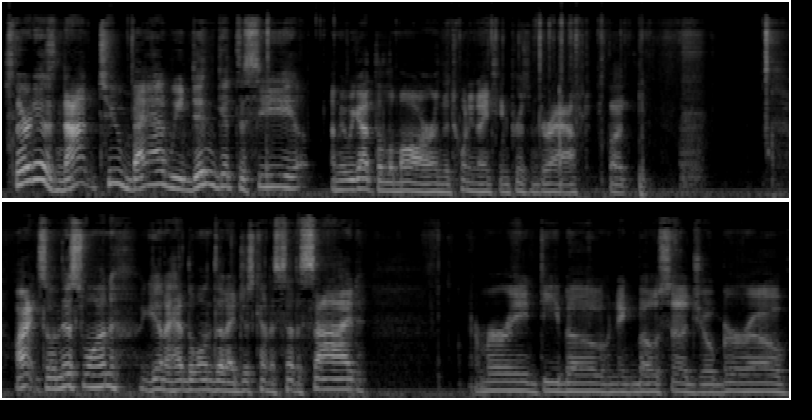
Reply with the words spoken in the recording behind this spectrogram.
So there it is. Not too bad. We didn't get to see... I mean, we got the Lamar in the 2019 Prism Draft, but... All right, so in this one, again, I had the ones that I just kind of set aside. Murray, Deebo, Nick Bosa, Joe Burrow,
